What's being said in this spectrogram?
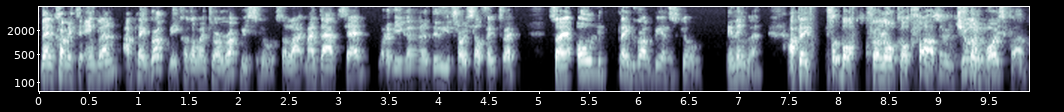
Then coming to England, I played rugby because I went to a rugby school. So like my dad said, whatever you're going to do, you throw yourself into it. So I only played rugby at school in England. I played football for a local club, So, John- Boys Club,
